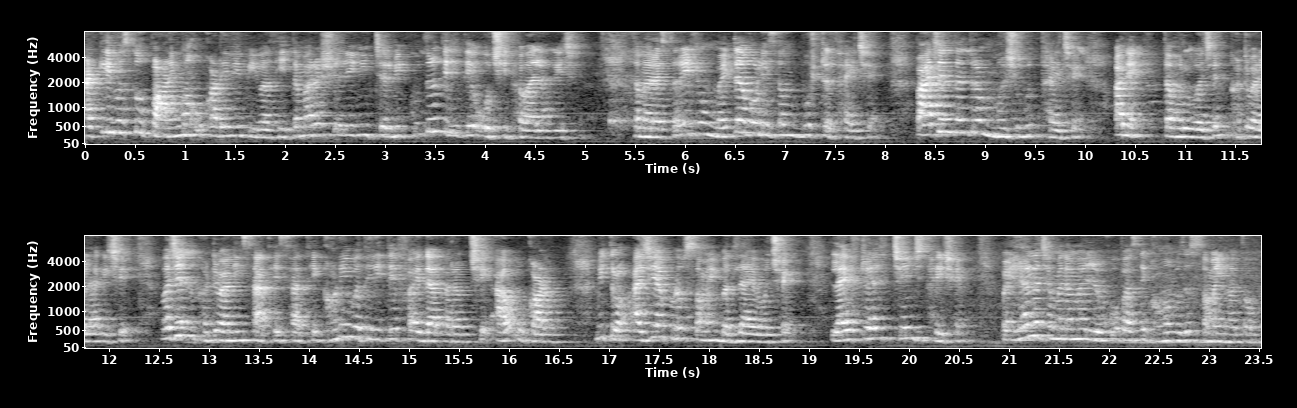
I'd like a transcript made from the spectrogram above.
આટલી વસ્તુ પાણીમાં ઉકાળીને પીવાથી તમારા શરીરની ચરબી કુદરતી રીતે ઓછી થવા લાગે છે. તમારા શરીરનું મેટાબોલિઝમ બુસ્ટ થાય છે. પાચન તંત્ર મજબૂત થાય છે અને તમારું વજન ઘટવા લાગે છે. વજન ઘટવાની સાથે સાથે ઘણી બધી રીતે ફાયદાકારક છે આ ઉકાળો. મિત્રો, આજે આપણો સમય બદલાયો છે. લાઈફસ્ટાઈલ ચેન્જ થઈ છે. પહેલાંના જમાનામાં લોકો પાસે ઘણો બધો સમય હતો.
